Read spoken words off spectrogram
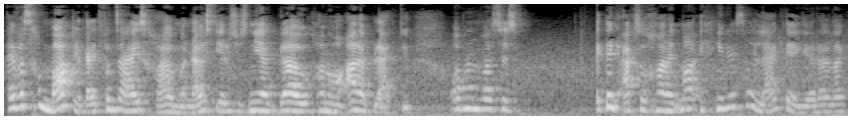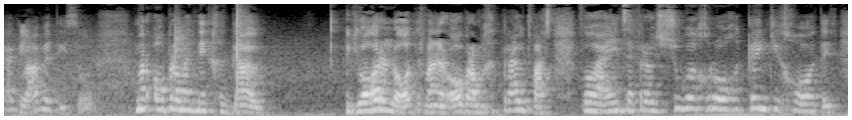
Hy was gemaklik. Hy het van sy huis gehou, maar nou steur hy soos nee, go, gaan na 'n ander plek toe. Abraham was soos Ek dink ek sou gaan net, maar hier is so lekker, Here, like ek love dit hierso. Maar Abraham het net gegou. Jare later wanneer Abraham getroud was, wou hy en sy vrou so graag 'n kindjie gehad het,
